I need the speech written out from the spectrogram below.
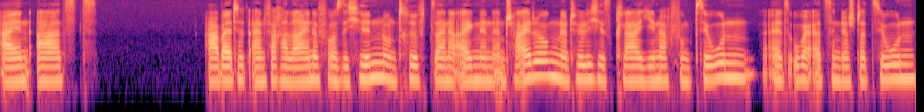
ein Arzt arbeitet einfach alleine vor sich hin und trifft seine eigenen Entscheidungen. Natürlich ist klar, je nach Funktion als Oberärztin der Station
